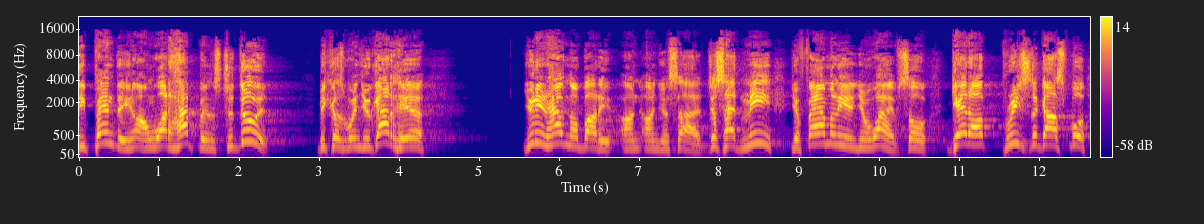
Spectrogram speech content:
depending on what happens to do it. Because when you got here, you didn't have nobody on, on your side. Just had me, your family, and your wife. So get up, preach the gospel,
